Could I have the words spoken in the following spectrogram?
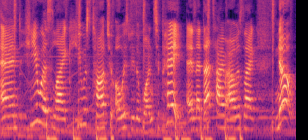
and he was like, he was taught to always be the one to pay. And at that time I was like, no,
